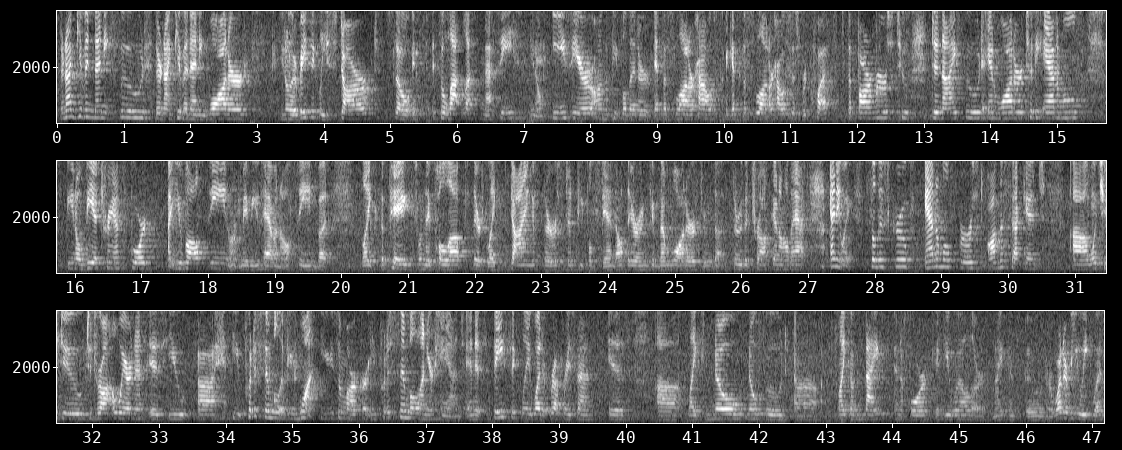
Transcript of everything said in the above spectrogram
they're not given any food, they're not given any water, you know, they're basically starved, so it's, it's a lot less messy, you know, easier on the people that are at the slaughterhouse. I guess the slaughterhouses request the farmers to deny food and water to the animals, you know, via transport. Uh, You've all seen, or maybe you haven't all seen, but like the pigs, when they pull up, they're like dying of thirst and people stand out there and give them water through the, through the truck and all that. Anyway, so this group, Animals First on the second, uh, what you do to draw awareness is you uh, you put a symbol if you want you use a marker you put a symbol on your hand and it's basically what it represents is uh, like no no food uh, it's like a knife and a fork if you will or knife and spoon or whatever you eat with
